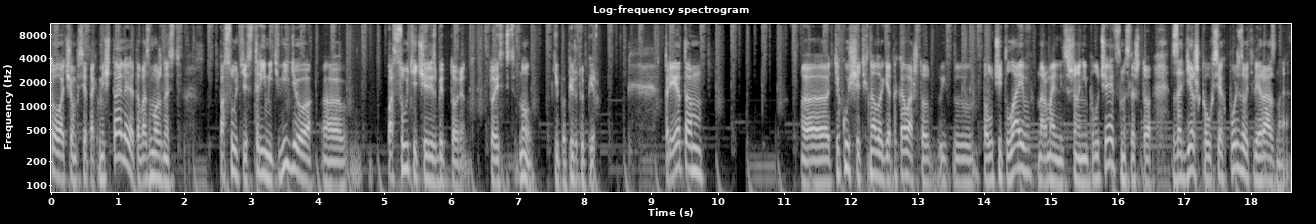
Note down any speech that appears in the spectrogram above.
то, о чем все так мечтали. Это возможность, по сути, стримить видео, э, по сути, через BitTorrent. То есть, ну, типа peer-to-peer. При этом э, текущая технология такова, что э, получить live нормальный совершенно не получается, в смысле, что задержка у всех пользователей разная.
